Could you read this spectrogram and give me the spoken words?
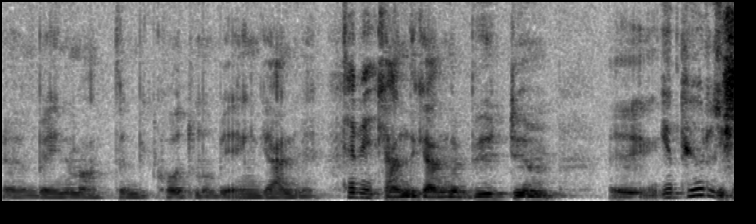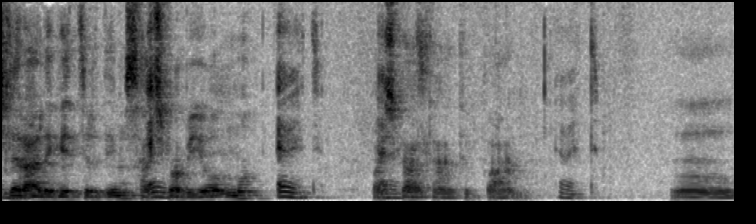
beynime attığım bir kod mu, bir engel mi? Tabii. Kendi kendime büyüttüğüm, e, Yapıyoruz işler bunu. hale getirdiğim saçma bir yol mu? Evet. Başka alternatif var mı? Evet. Hmm.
